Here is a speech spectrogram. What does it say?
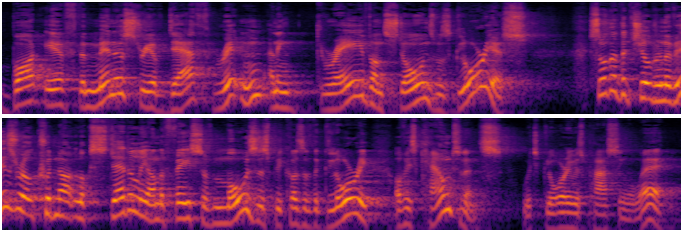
But if the ministry of death, written and engraved on stones, was glorious, so that the children of Israel could not look steadily on the face of Moses because of the glory of his countenance, which glory was passing away.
